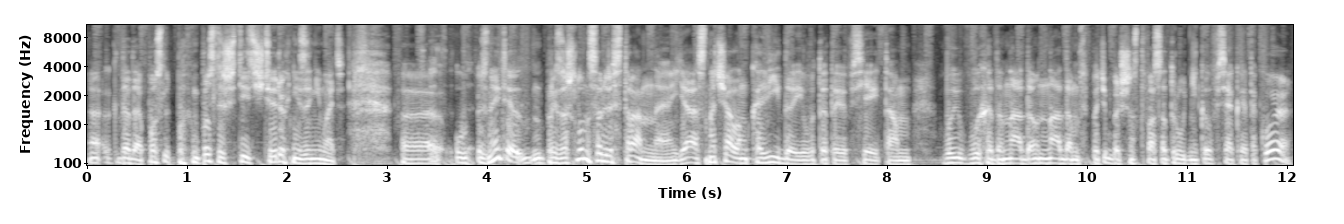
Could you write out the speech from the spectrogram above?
Э, Да-да, после, после 64 не занимать. Э, Знаете, произошло на самом деле странное. Я с началом ковида и вот этой всей там вы- выхода на дом, на дом большинства сотрудников, всякое такое,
